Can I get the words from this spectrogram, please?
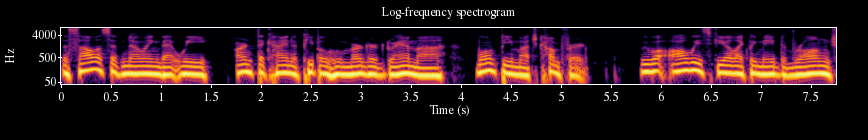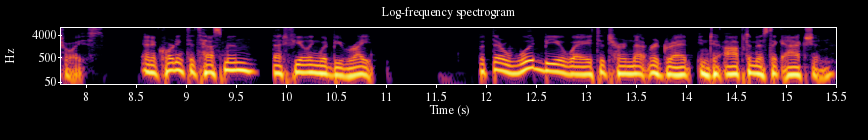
the solace of knowing that we aren't the kind of people who murdered grandma won't be much comfort. We will always feel like we made the wrong choice. And according to Tessman, that feeling would be right. But there would be a way to turn that regret into optimistic action.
